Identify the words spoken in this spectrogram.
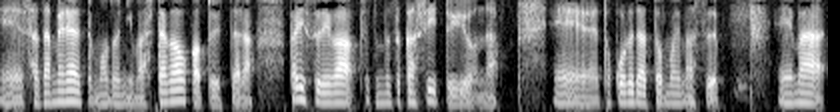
えー、定められたものに、まあ、従うかといったら、やっぱりそれがちょっと難しいというような、えー、ところだと思います。えー、まあ、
